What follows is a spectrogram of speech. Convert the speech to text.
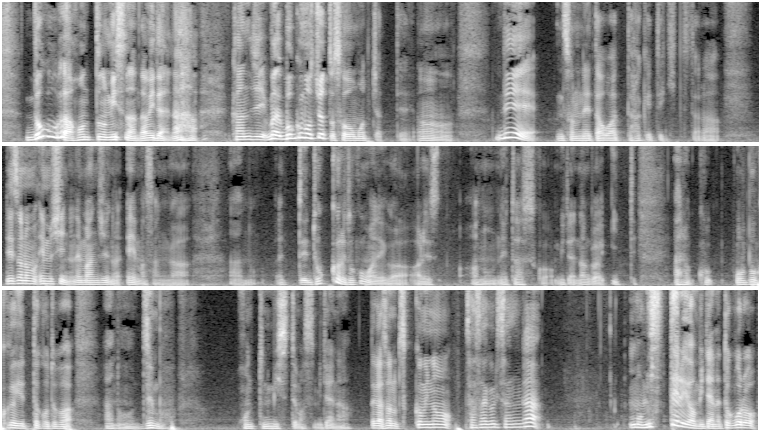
どこが本当のミスなんだみたいな感じ。まあ僕もちょっとそう思っちゃって。うん。で、そのネタ終わってはけてきてたら、で、その MC のね、まんじゅうのエイマさんが、あの、で、どっからどこまでが、あれ、あの、ネタっすか？みたいな、なんか言って、あの、こ僕が言った言葉、あの、全部、本当にミスってます、みたいな。だからそのツッコミの笹栗さんが、もうミスってるよみたいなところ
